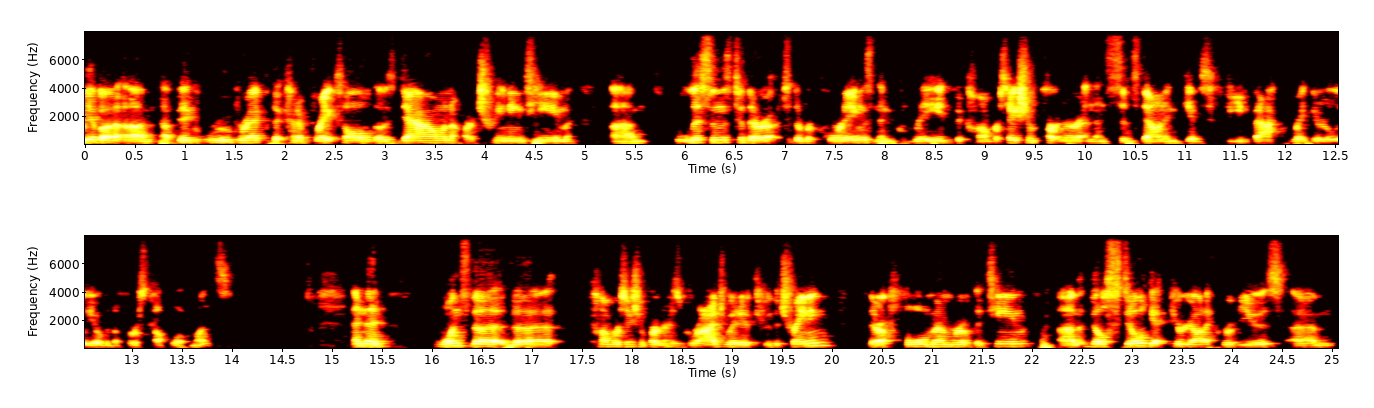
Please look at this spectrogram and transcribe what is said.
we have a, um, a, big rubric that kind of breaks all of those down. Our training team um, listens to their to the recordings and then grades the conversation partner and then sits down and gives feedback regularly over the first couple of months. And then once the the conversation partner has graduated through the training they're a full member of the team um, they'll still get periodic reviews um,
